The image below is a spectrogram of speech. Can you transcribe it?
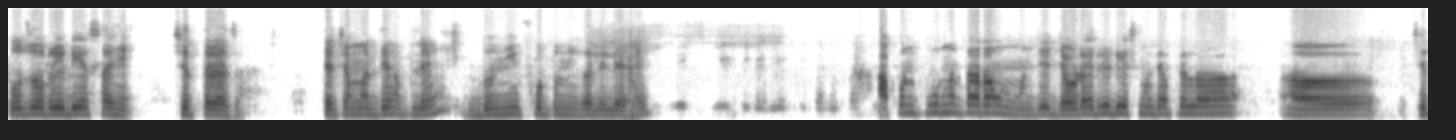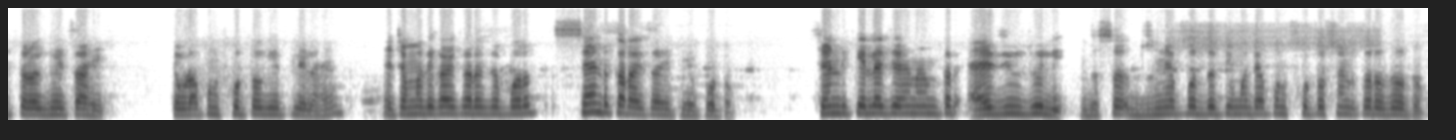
तो जो रेडियस आहे शेततळ्याचा त्याच्यामध्ये आपले दोन्ही फोटो निघालेले आहेत. आपण पूर्णतः राऊंड म्हणजे जेवढ्या रेडियसमध्ये आपल्याला चित्र घ्यायचं आहे तेवढा आपण फोटो घेतलेला आहे. याच्यामध्ये काय करायचं परत सेंड करायचं आहे हे फोटो सेंड केल्याच्यानंतर ऍज युजली जसं जुन्या पद्धतीमध्ये आपण फोटो सेंड करत होतो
